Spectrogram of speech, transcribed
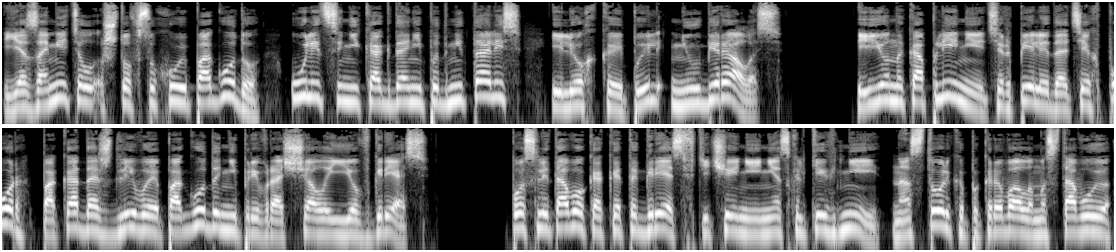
Я заметил, что в сухую погоду улицы никогда не подметались и легкая пыль не убиралась. Ее накопления терпели до тех пор, пока дождливая погода не превращала ее в грязь. После того, как эта грязь в течение нескольких дней настолько покрывала мостовую,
